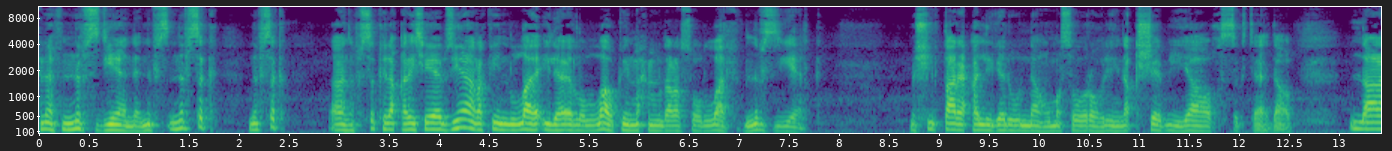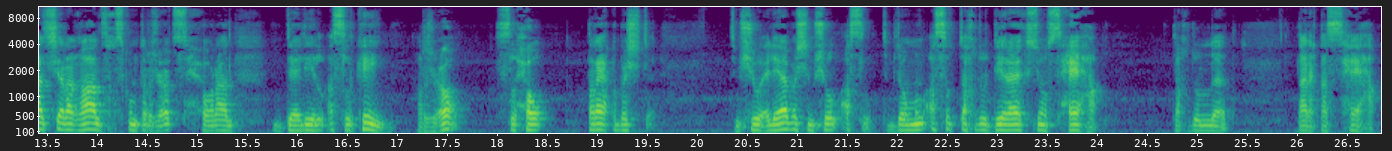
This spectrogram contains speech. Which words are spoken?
حنا في النفس ديالنا. نفس نفسك نفسك. آه نفسك إلا قريتيها مزيان راه كاين الله إله إلا الله وكاين محمد رسول الله في النفس ديالك. ماشي بالطريقة اللي قالوا لنا هما صوروه لينا قشابيه وخصك تهدا لا هادشي راه غلط خصكم ترجعوا تصحوا راه الدليل الأصل كاين. رجعوا صلحوا الطريق باش تمشيو عليها باش تمشيو للأصل. تبداو من الأصل تاخذوا ال direction الصحيحه تاخذوا الطريقة الصحيحة.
